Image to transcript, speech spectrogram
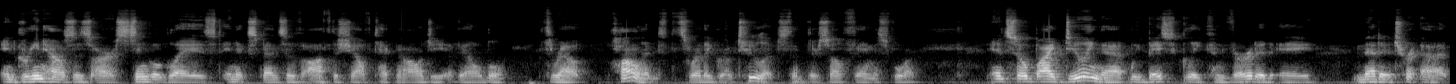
And greenhouses are single glazed, inexpensive, off the shelf technology available throughout Holland. That's where they grow tulips that they're so famous for. And so by doing that, we basically converted a Mediter- uh,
